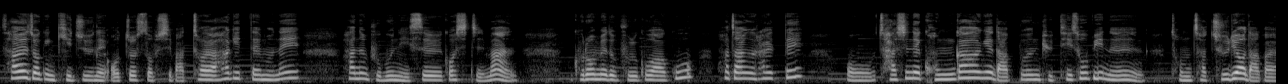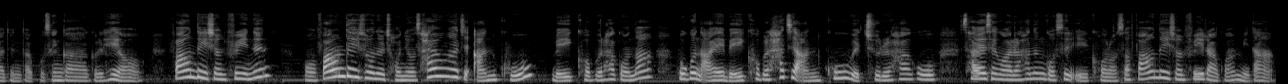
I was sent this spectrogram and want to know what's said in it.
사회적인 기준에 어쩔 수 없이 맞춰야 하기 때문에 하는 부분이 있을 것이지만 그럼에도 불구하고 화장을 할때 어, 자신의 건강에 나쁜 뷰티 소비는 점차 줄여 나가야 된다고 생각을 해요. 파운데이션 프리는 어, 파운데이션을 전혀 사용하지 않고 메이크업을 하거나 혹은 아예 메이크업을 하지 않고 외출을 하고 사회생활을 하는 것을 일컬어서 파운데이션 프리라고 합니다.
